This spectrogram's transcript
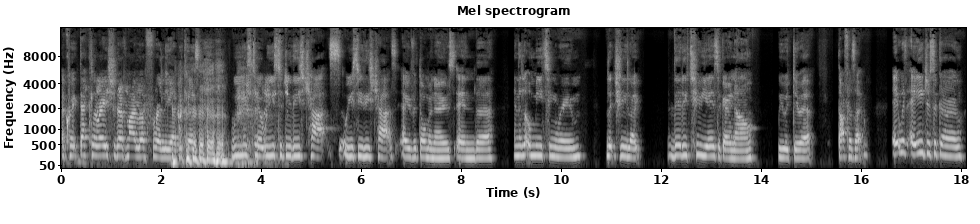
a quick declaration of my love for Aaliyah because we used to we used to do these chats. We used to do these chats over Domino's in the in the little meeting room, literally like nearly two years ago now, we would do it. That feels like it was ages ago.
